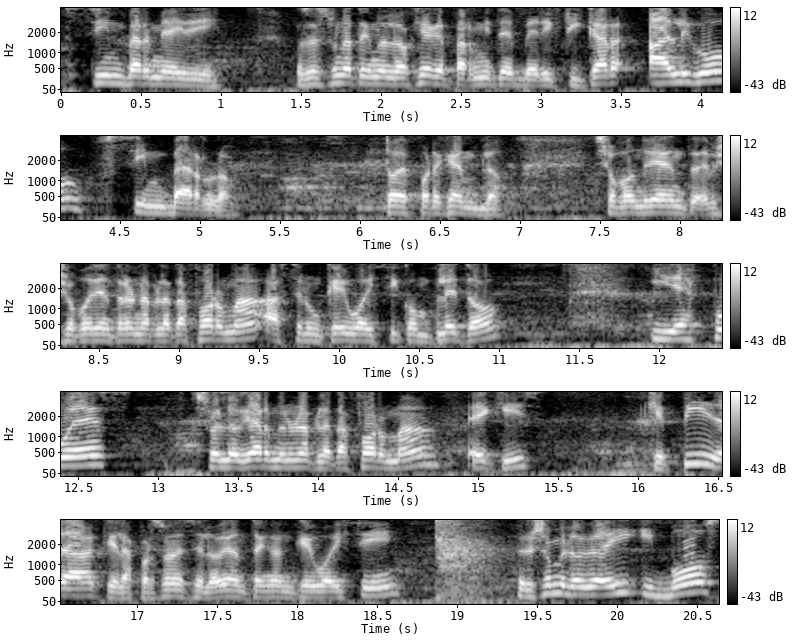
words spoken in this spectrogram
sin ver mi ID. O sea, es una tecnología que permite verificar algo sin verlo. Entonces, por ejemplo, yo, pondría, yo podría entrar a una plataforma, hacer un KYC completo y después yo loguearme en una plataforma X que pida que las personas se loguean tengan KYC, pero yo me lo veo ahí y vos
